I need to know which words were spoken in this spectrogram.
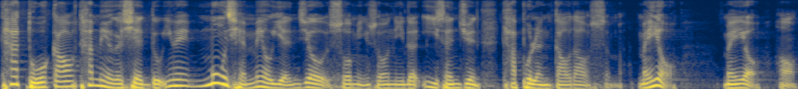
它多高，它没有个限度，因为目前没有研究说明说你的益生菌它不能高到什么，没有没有。好，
